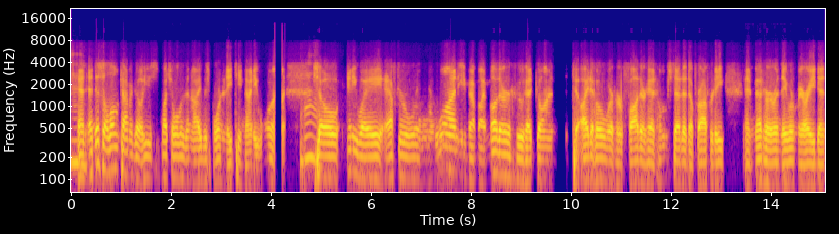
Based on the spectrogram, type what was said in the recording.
Mm-hmm. And and this is a long time ago. He's much older than I. He was born in 1891. Wow. So anyway, after World War One, he met my mother, who had gone to Idaho, where her father had homesteaded a property and met her and they were married and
